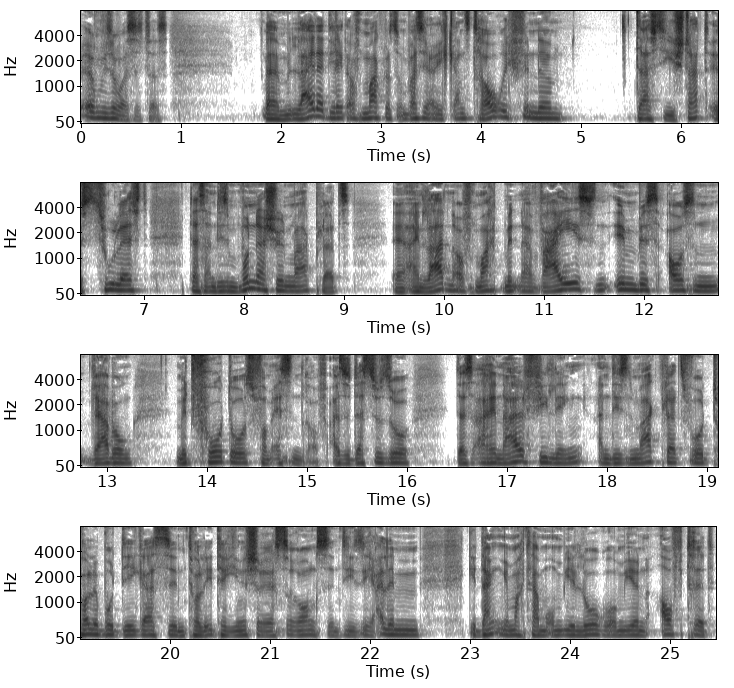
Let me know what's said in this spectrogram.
irgendwie sowas ist das. Ähm, leider direkt auf dem Marktplatz und was ich eigentlich ganz traurig finde, dass die Stadt es zulässt, dass an diesem wunderschönen Marktplatz äh, ein Laden aufmacht mit einer weißen Imbiss-Außenwerbung mit Fotos vom Essen drauf. Also, dass du so das Arenal-Feeling an diesem Marktplatz, wo tolle Bodegas sind, tolle italienische Restaurants sind, die sich alle Gedanken gemacht haben um ihr Logo, um ihren Auftritt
